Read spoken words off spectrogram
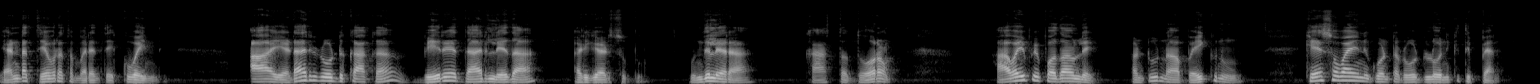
ఎండ తీవ్రత మరింత ఎక్కువైంది. ఆ ఎడారి రోడ్డు కాక వేరే దారి లేదా? అడిగాడు సుబ్బు. ఉందిలేరా? కాస్త దూరం. ఆ వైపే పోదాంలే అంటూ నా బైకును కేశవాయిని గుంట రోడ్డులోనికి తిప్పాను.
